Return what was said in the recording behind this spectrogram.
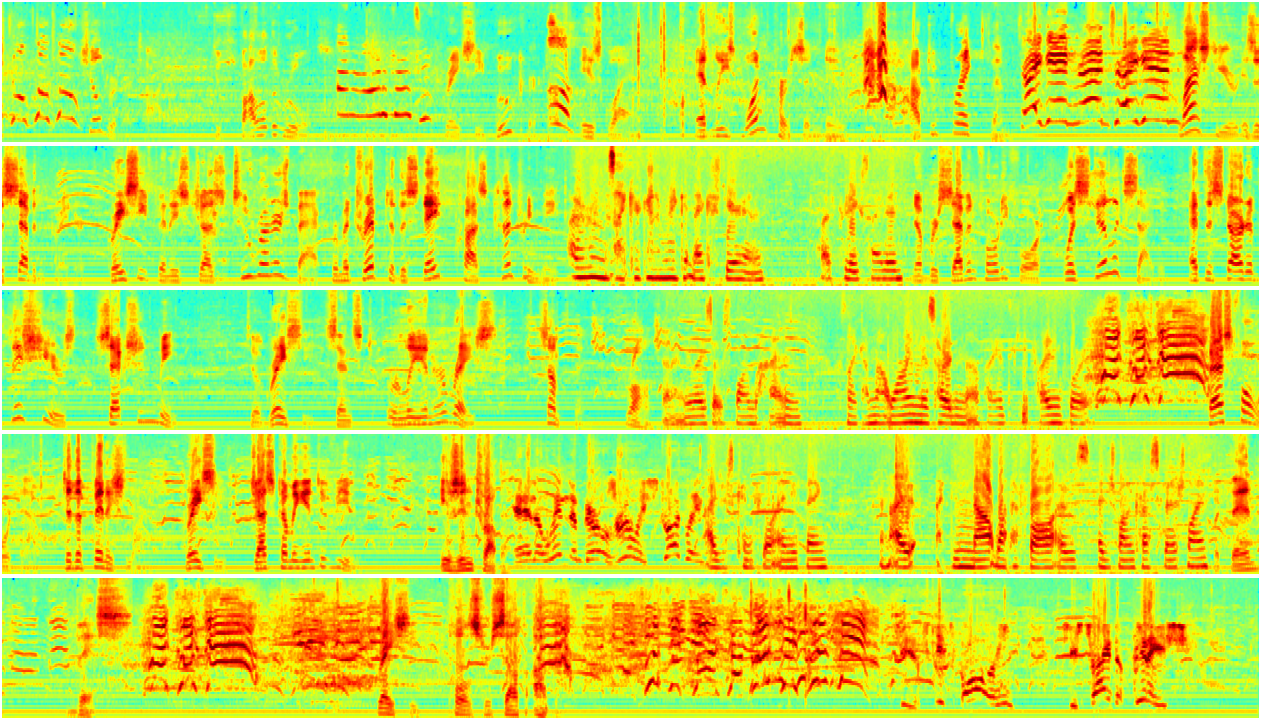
Go, go, go. children are taught to follow the rules. I don't know what about you. Gracie Booker Ugh. is glad at least one person knew how to break them. Try again, Red. Try again. Last year, as a seventh grader, Gracie finished just two runners back from a trip to the state cross country meet. Everyone was like, "You're gonna make it next year," and I was pretty excited. Number 744 was still excited at the start of this year's section meet till Gracie sensed early in her race something wrong. And I realized I was falling behind, and I was like, "I'm not wanting this hard enough. I have to keep fighting for it." Fast forward now to the finish line. Gracie, just coming into view, is in trouble. And the Windom girl's really struggling. I just couldn't feel anything, and I, I did not want to fall. I was, I just wanted to cross the finish line. But then, this. Gracie pulls herself up. She just keeps falling. She's trying to finish.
